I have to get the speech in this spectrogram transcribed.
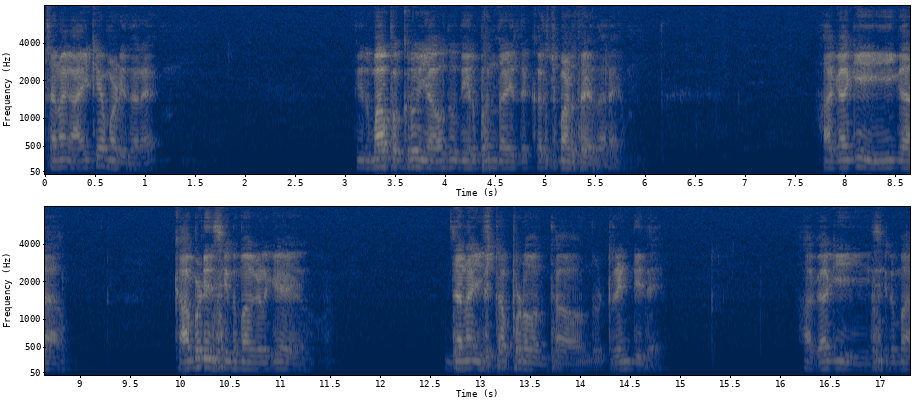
ಚೆನ್ನಾಗಿ ಆಯ್ಕೆ ಮಾಡಿದ್ದಾರೆ. ನಿರ್ಮಾಪಕರು ಯಾವುದು ನಿರ್ಬಂಧ ಇಲ್ಲದೆ ಖರ್ಚು ಮಾಡ್ತಾ ಇದ್ದಾರೆ. ಹಾಗಾಗಿ ಈಗ ಕಾಮಿಡಿ ಸಿನಿಮಾಗಳಿಗೆ ಜನ ಇಷ್ಟಪಡುವಂಥ ಒಂದು ಟ್ರೆಂಡ್ ಇದೆ. ಹಾಗಾಗಿ ಈ ಸಿನಿಮಾ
